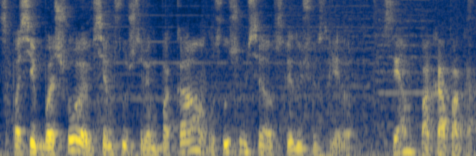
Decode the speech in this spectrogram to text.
Спасибо большое, всем слушателям пока, услышимся в следующую среду. Всем пока-пока.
